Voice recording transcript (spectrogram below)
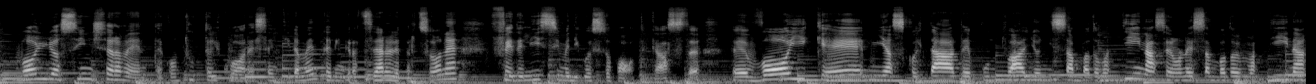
Voglio sinceramente, con tutto il cuore sentitamente ringraziare le persone fedelissime di questo podcast. Eh, voi che mi ascoltate puntuali ogni sabato mattina, se non è sabato mattina,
